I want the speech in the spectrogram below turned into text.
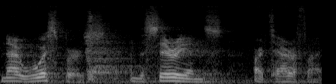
now whispers, and the Syrians are terrified.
